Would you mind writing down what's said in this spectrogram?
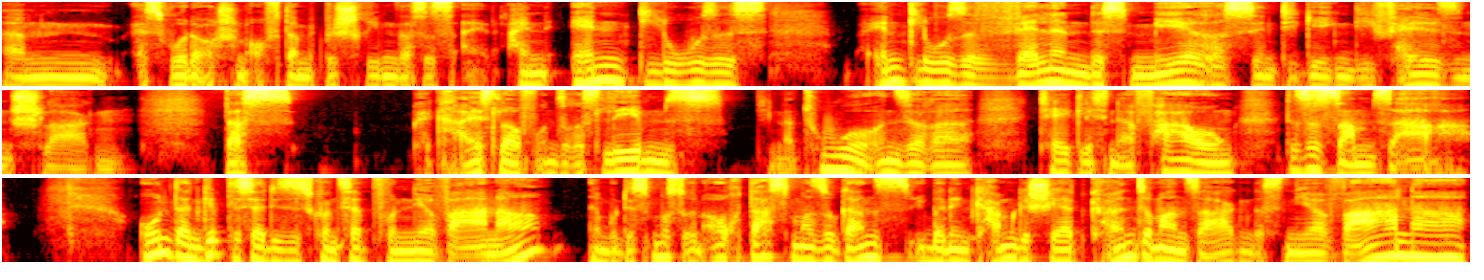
ähm, es wurde auch schon oft damit beschrieben, dass es ein, ein endloses, endlose Wellen des Meeres sind, die gegen die Felsen schlagen. Das der Kreislauf unseres Lebens, die Natur unserer täglichen Erfahrung, das ist Samsara. Und dann gibt es ja dieses Konzept von Nirvana im Buddhismus und auch das mal so ganz über den Kamm geschert könnte man sagen, dass Nirvana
